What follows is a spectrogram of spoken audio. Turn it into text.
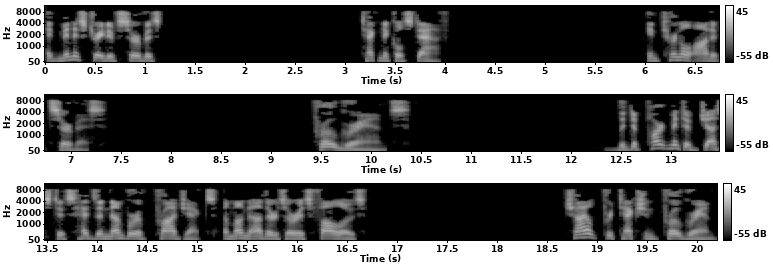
Administrative Service Technical Staff Internal Audit Service. Programs the Department of Justice heads a number of projects, among others are as follows. Child Protection Program.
